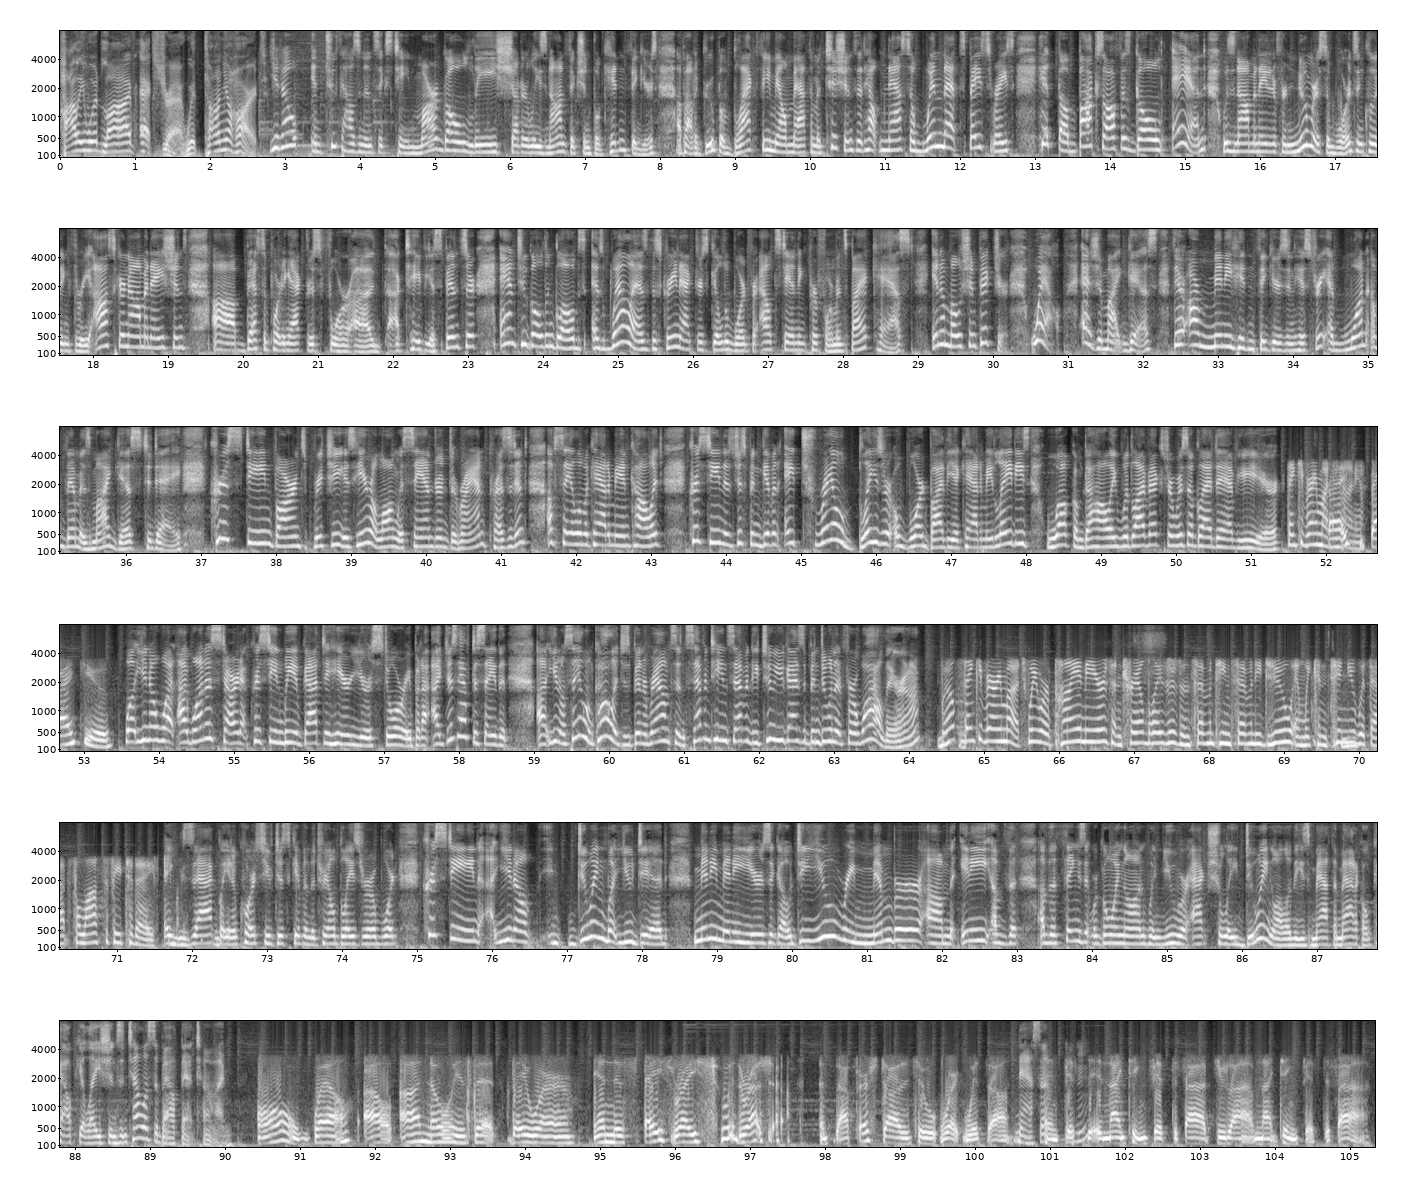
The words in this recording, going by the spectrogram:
Hollywood Live Extra with Tanya Hart. You know, in 2016, Margot Lee Shetterly's nonfiction book, Hidden Figures, about a group of black female mathematicians that helped NASA win that space race, hit the box office gold and was nominated for numerous awards, including three Oscar nominations, uh, Best Supporting Actress for uh, Octavia Spencer, and two Golden Globes, as well as the Screen Actors Guild Award for Outstanding Performance by a Cast in a Motion Picture. Well, as you might guess, there are many hidden figures in history, and one of them is my guest today. Christine Barnes Richie is here along with Sandra Doran, president of Salem Academy and College. Christine has just been given a Trailblazer Award by the Academy. Ladies, welcome to Hollywood Live Extra. We're so glad to have you here. Thank you very much, Thank, Tanya. thank you. Well, you know what? I want to start out, Christine. We have got to hear your story, but I, I just have to say that, uh, you know, Salem College has been around since 1772. You guys have been doing it for a while there, huh? Well, thank you very much. We were pioneers and trailblazers in 1772, and we continue with that philosophy today. Exactly. And of course, you've just given the Trailblazer Award. Christine, you know, doing what you did many, many years ago, do you remember um, any of the of the things that were going on when you were actually doing all of these mathematical calculations? And tell us about that time. Oh, well, all I know is that they were in this space race with Russia. I first started to work with uh, NASA. in, 50, in 1955, July of 1955,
